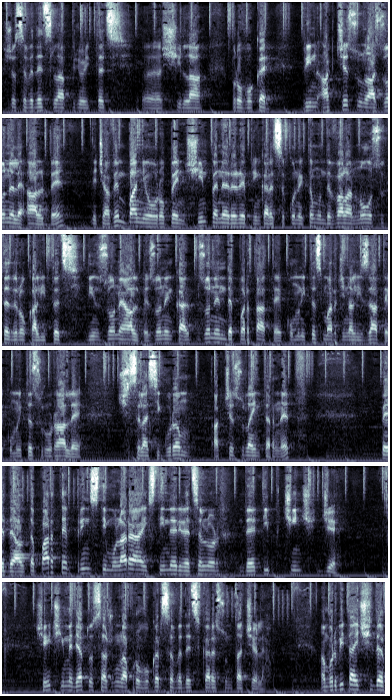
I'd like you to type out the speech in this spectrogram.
și o să vedeți la priorități uh, și la provocări, prin accesul la zonele albe, deci avem bani europeni și în PNRR prin care să conectăm undeva la 900 de localități din zone albe, zone, în care, zone îndepărtate, comunități marginalizate, comunități rurale și să le asigurăm accesul la internet. Pe de altă parte, prin stimularea extinderii rețelelor de tip 5G. Și aici imediat o să ajung la provocări să vedeți care sunt acelea. Am vorbit aici și de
